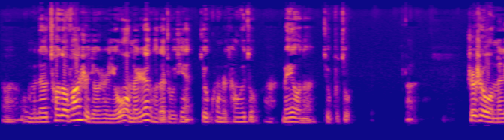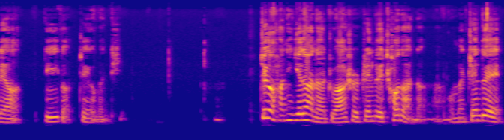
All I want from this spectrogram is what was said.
啊，我们的操作方式就是有我们认可的主线就控制仓位做啊，没有呢就不做啊。这是我们聊第一个这个问题。这个行情阶段呢，主要是针对超短的啊。我们针对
